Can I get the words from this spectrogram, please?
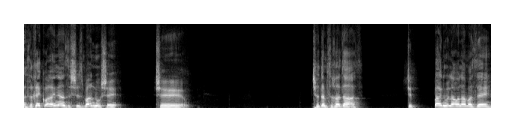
אז אחרי כל העניין הזה שהסברנו ש... ש... שאדם צריך לדעת שבאנו לעולם הזה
